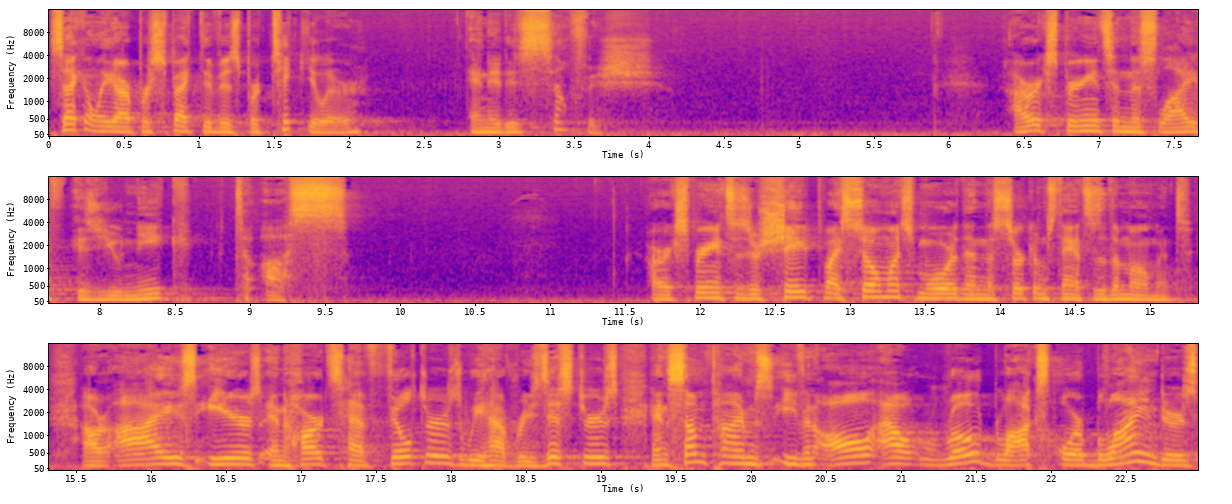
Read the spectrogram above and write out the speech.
Secondly, our perspective is particular and it is selfish. Our experience in this life is unique to us. Our experiences are shaped by so much more than the circumstances of the moment. Our eyes, ears, and hearts have filters, we have resistors, and sometimes even all out roadblocks or blinders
